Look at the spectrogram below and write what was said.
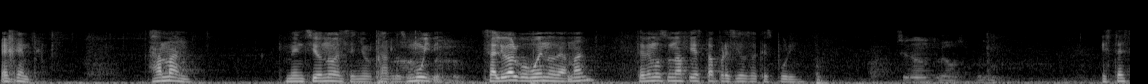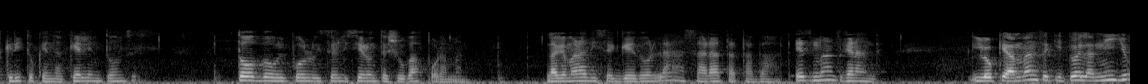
Ejemplo, Hamán, mencionó el señor Carlos muy bien. ¿Salió algo bueno de Amán? Tenemos una fiesta preciosa que es Purim. Está escrito que en aquel entonces todo el pueblo Israel hicieron Teshuvah por Amán. La Gemara dice, Gedolá Sarata Tabat. Es más grande. Lo que Amán se quitó el anillo,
